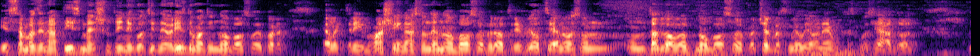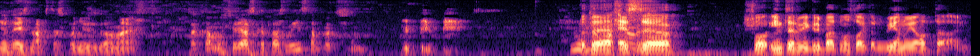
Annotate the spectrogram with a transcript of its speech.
ir samazināt izmešu, un viņi neko citu nevar izdomāt. Viņi nobalsoja par elektrību mašīnās, un nenobalsoja par elektrību vilcienos, un, un tad vēl nobalsoja par 14 miljoniem, kas būs jādod, ja neiznāks tas, ko viņi ir izdomājuši. Tā kā mums ir jāskatās līdz tam procesam. Nu, tad, eh, es uh, šo interviju gribētu noslēgt ar vienu jautājumu.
